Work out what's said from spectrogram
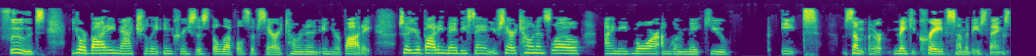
foods your body naturally increases the levels of serotonin in your body. So your body may be saying your serotonin's low. I need more. I'm going to make you eat some or make you crave some of these things.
